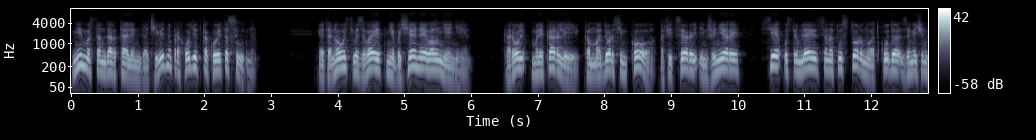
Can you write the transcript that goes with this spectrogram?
мимо стандарт-Айленда, очевидно, проходит какое-то судно. Эта новость вызывает необычайное волнение. Король Маликарлии, коммодор Симкоо, офицеры, инженеры – все устремляются на ту сторону, откуда замечен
